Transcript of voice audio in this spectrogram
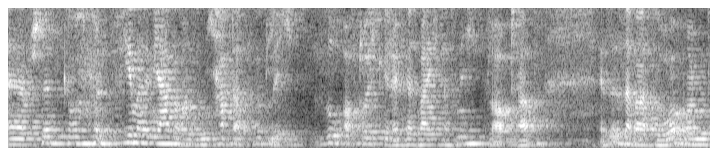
Äh, Schnitt kauft man viermal im Jahr bei uns und ich habe das wirklich so oft durchgerechnet, weil ich das nicht geglaubt habe. Es ist aber so und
